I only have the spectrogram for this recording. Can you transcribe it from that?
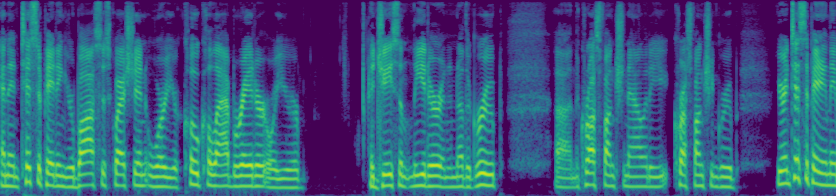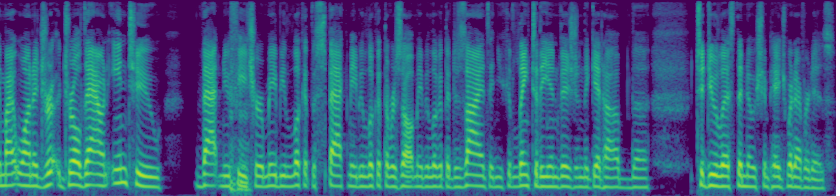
and anticipating your boss's question or your co-collaborator or your adjacent leader in another group uh, in the cross functionality, cross function group, you're anticipating they might want to dr- drill down into that new mm-hmm. feature, maybe look at the spec, maybe look at the result, maybe look at the designs, and you could link to the InVision, the GitHub, the to do list, the Notion page, whatever it is.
